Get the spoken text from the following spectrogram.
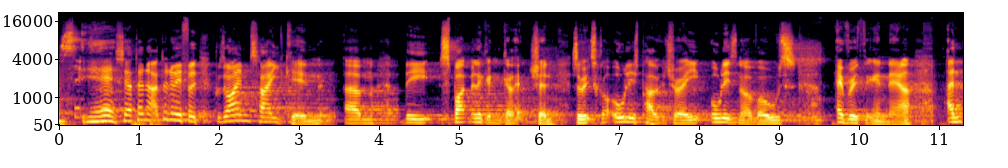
six. Yes, I don't know. I don't know if because I'm taking um, the Spike Milligan collection, so it's got all his poetry, all his novels, everything in there, and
